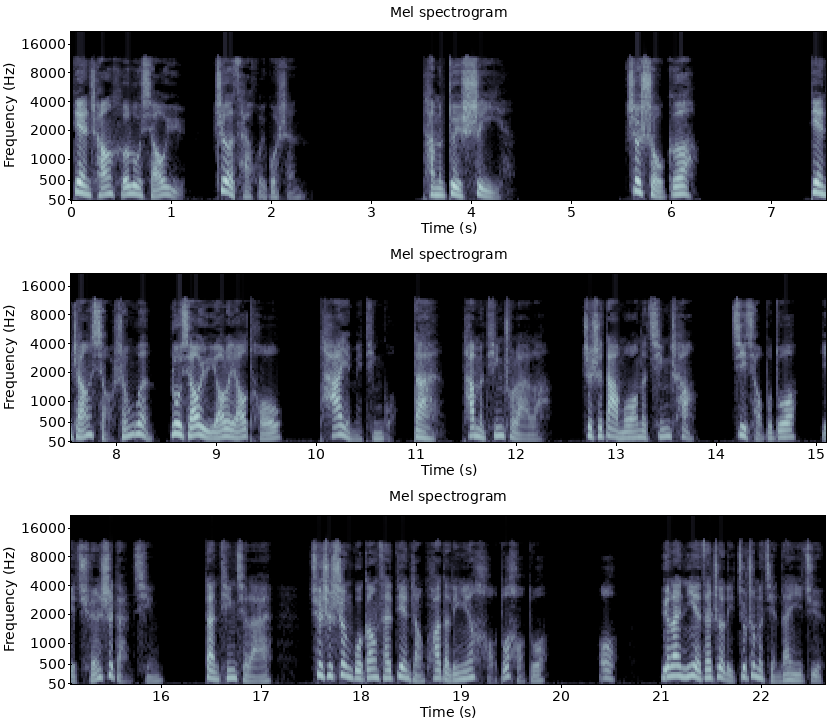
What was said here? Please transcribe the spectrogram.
店长和陆小雨这才回过神，他们对视一眼。这首歌，店长小声问。陆小雨摇了摇头，他也没听过，但他们听出来了，这是大魔王的清唱，技巧不多，也全是感情。但听起来却是胜过刚才店长夸的灵言好多好多哦！原来你也在这里，就这么简单一句，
